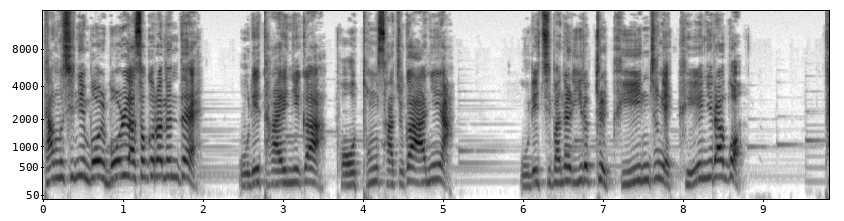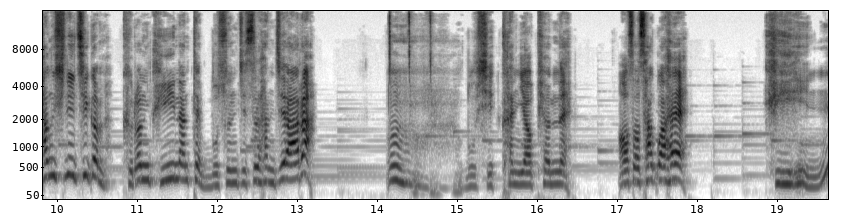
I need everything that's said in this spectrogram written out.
당신이 뭘 몰라서 그러는데 우리 다인이가 보통 사주가 아니야. 우리 집안을 일으킬 귀인 중에 귀인이라고. 당신이 지금 그런 귀인한테 무슨 짓을 한지 알아? 음, 무식한 여편네. 어서 사과해. 귀인?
